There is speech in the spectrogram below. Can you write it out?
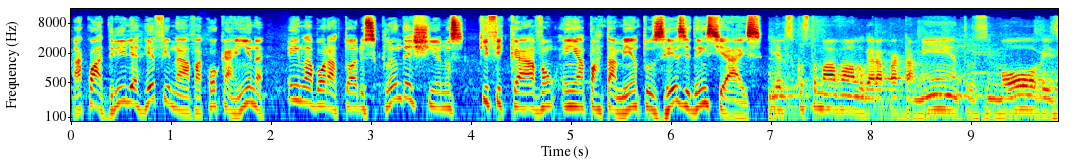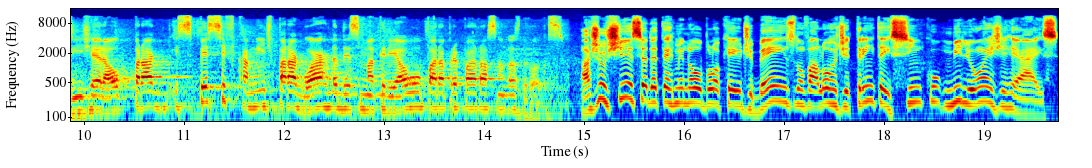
a quadrilha refinava a cocaína em laboratórios clandestinos que ficavam em apartamentos residenciais. E eles costumavam alugar apartamentos, imóveis em geral, pra, especificamente para a guarda desse material ou para a preparação das drogas. A justiça determinou o bloqueio de bens no valor de 35 milhões de reais.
